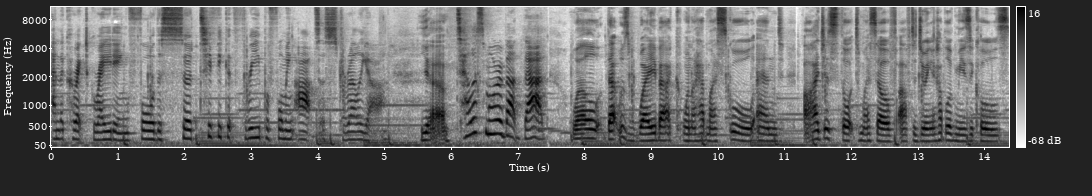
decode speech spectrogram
and the correct grading for the Certificate 3 Performing Arts Australia. Yeah. Tell us more about that. Well, that was way back when I had my school, and I just thought to myself after doing a couple of musicals,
